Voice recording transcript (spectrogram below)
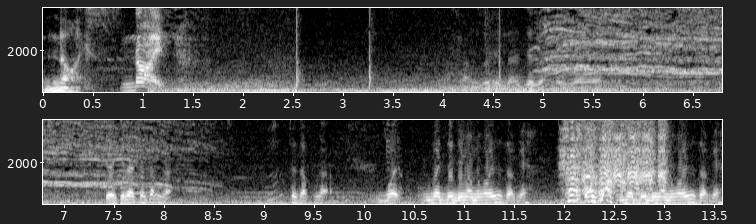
Nice. nice Alhamdulillah, jazakallah. Kira-kira cocok nggak? Cocok nggak? Buat buat jadi mama kamu cocok ya? Cocok buat jadi mama kamu cocok ya?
